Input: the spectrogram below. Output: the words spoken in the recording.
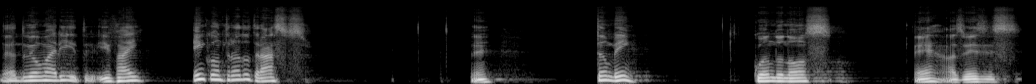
né, do meu marido. E vai encontrando traços. Né? Também, quando nós, né, às vezes,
